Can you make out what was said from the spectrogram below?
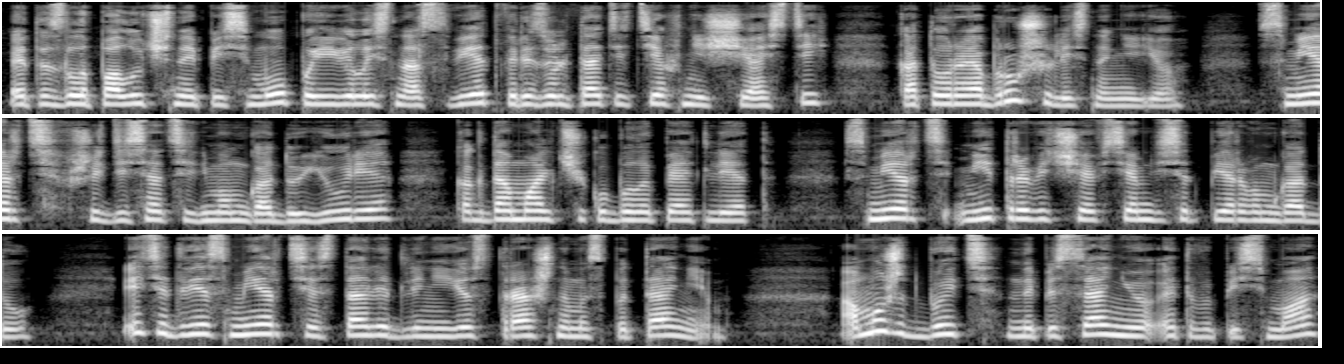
это злополучное письмо появилось на свет в результате тех несчастий, которые обрушились на нее. Смерть в 67 году Юрия, когда мальчику было пять лет, смерть Митровича в 71 году. Эти две смерти стали для нее страшным испытанием – а может быть, написанию этого письма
